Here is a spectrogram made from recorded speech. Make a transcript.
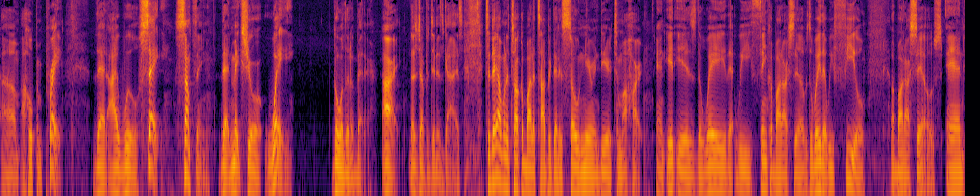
um, I hope and pray that I will say something that makes your way go a little better. All right, let's jump into this, guys. Today, I want to talk about a topic that is so near and dear to my heart, and it is the way that we think about ourselves, the way that we feel about ourselves. And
